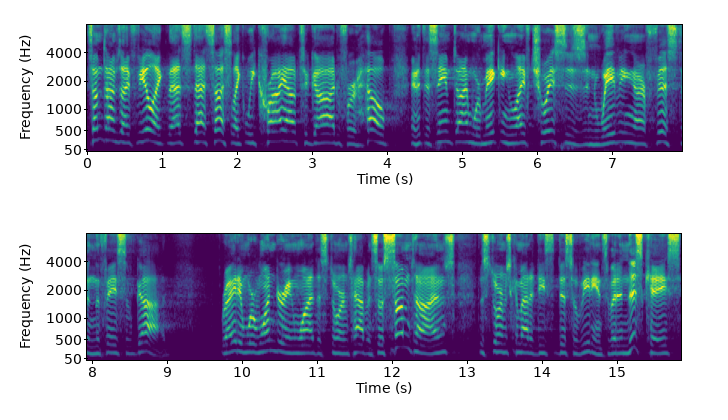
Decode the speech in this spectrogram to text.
sometimes I feel like that's that's us. Like we cry out to God for help, and at the same time we're making life choices and waving our fist in the face of God. Right? And we're wondering why the storms happen. So sometimes the storms come out of dis- disobedience, but in this case,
